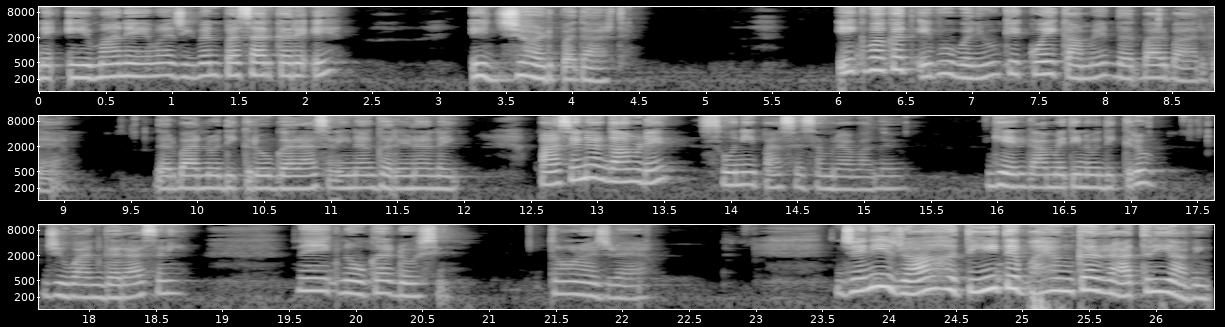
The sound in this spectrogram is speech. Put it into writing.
ને એમાં ને એમાં જીવન પસાર કરે એ? એ જડ પદાર્થ. એક વખત એવું બન્યું કે કોઈ કામે દરબાર બહાર ગયા. દરબારનો દીકરો ગરાસણીના ઘરેણા લઈ. પાસેના ગામડે સોની પાસે સમરાવા ગયો. ઘેર ગામેતીનો દીકરો, જુવાન ગરાસણી, ને એક નોકર ડોસી ત્રણ જ રહ્યા. જેની રાહ હતી તે ભયંકર રાત્રિ આવી.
